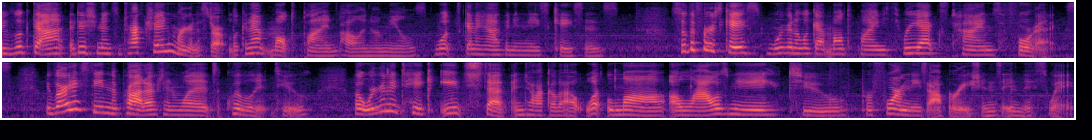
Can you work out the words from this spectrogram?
We've looked at addition and subtraction. We're going to start looking at multiplying polynomials. What's going to happen in these cases? So the first case, we're going to look at multiplying 3x times 4x. We've already seen the product and what it's equivalent to, but we're going to take each step and talk about what law allows me to perform these operations in this way.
